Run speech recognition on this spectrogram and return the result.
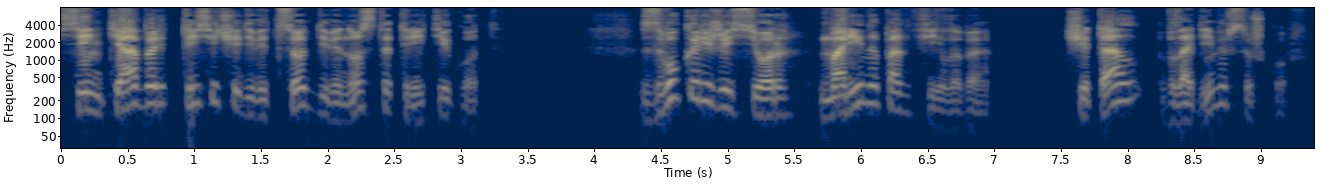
Сентябрь 1993 год. Звукорежиссер Марина Панфилова. Читал Владимир Сушков.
